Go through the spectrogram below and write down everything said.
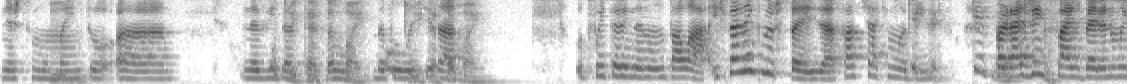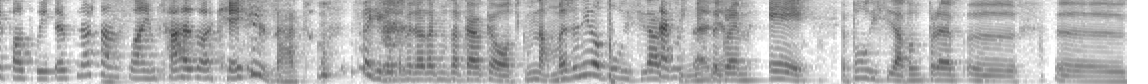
neste momento ah, na Uhum. O vida Twitter também. da O Twitter publicidade. também. O Twitter ainda não está lá. E esperem que não esteja. Faço já aqui um Quer aviso. dizer, quer dizer- Para a gente mais velha não ir para o Twitter, porque nós estamos lá em paz, ok? Exato. Se bem que aquilo também já está a começar a ficar caótico. Não, mas a nível de publicidade, sim. O Instagram é a publicidade para, para uh, uh,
